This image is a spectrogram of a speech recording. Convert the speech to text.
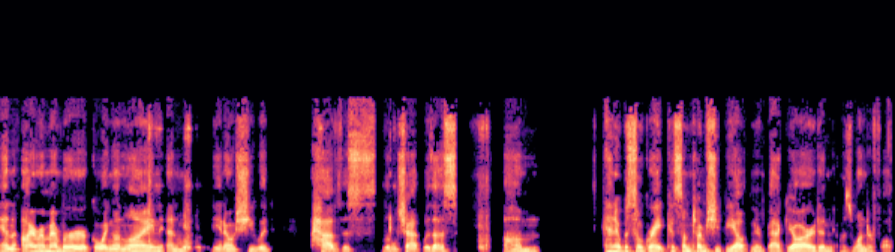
And I remember going online and, you know, she would have this little chat with us. Um, and it was so great because sometimes she'd be out in her backyard and it was wonderful.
